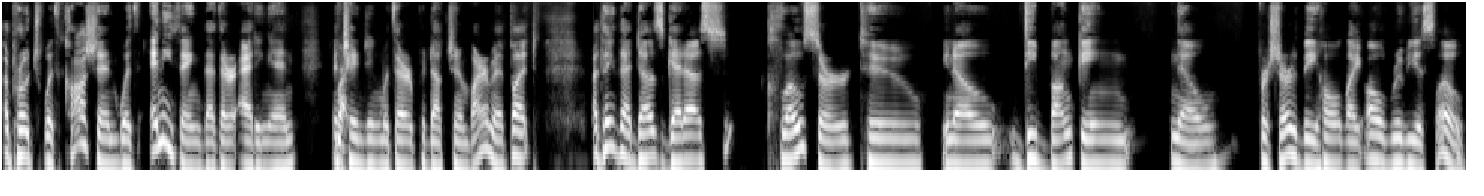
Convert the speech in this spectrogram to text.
approach with caution with anything that they're adding in and right. changing with their production environment. But I think that does get us closer to, you know, debunking, you know, for sure the whole like, oh, Ruby is slow.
